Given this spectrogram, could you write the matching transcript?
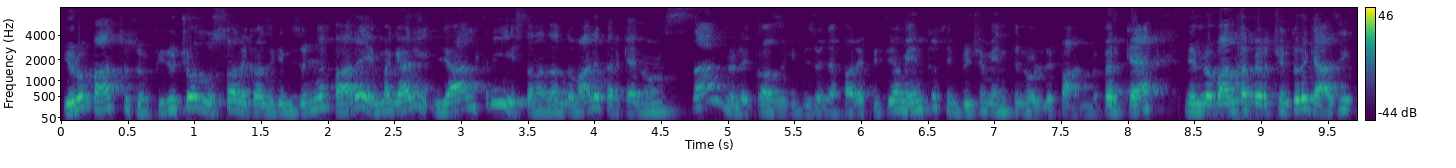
io lo faccio, sono fiducioso, so le cose che bisogna fare e magari gli altri stanno andando male perché non sanno le cose che bisogna fare effettivamente o semplicemente non le fanno, perché nel 90% dei casi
